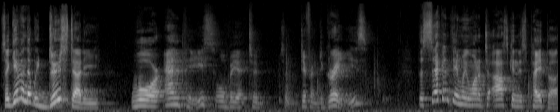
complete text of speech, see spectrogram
So, given that we do study war and peace, albeit to, to different degrees, the second thing we wanted to ask in this paper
